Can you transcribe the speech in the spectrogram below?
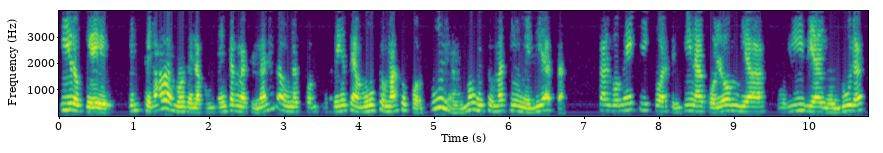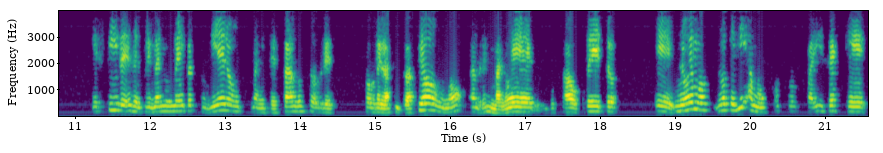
Y lo que esperábamos de la comunidad internacional era una conferencia mucho más oportuna, ¿no? mucho más inmediata, salvo México, Argentina, Colombia, Bolivia y Honduras, que sí desde el primer momento estuvieron manifestando sobre, sobre la situación, ¿no? Andrés Manuel, Gustavo Petro. Eh, no, hemos, no teníamos otros países que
